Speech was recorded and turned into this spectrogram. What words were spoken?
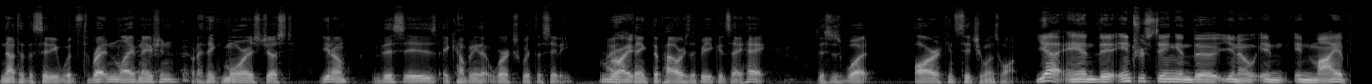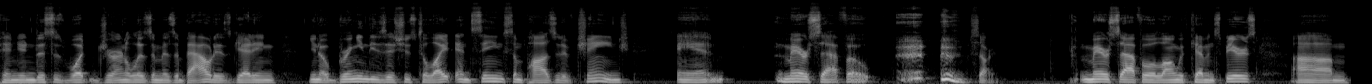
not that the city would threaten Live Nation, but I think more is just, you know, this is a company that works with the city. Right. I think the powers that be could say, hey, this is what our constituents want. Yeah, and the interesting and the you know in in my opinion, this is what journalism is about: is getting you know bringing these issues to light and seeing some positive change. And Mayor Saffo, sorry, Mayor Saffo, along with Kevin Spears. Um,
